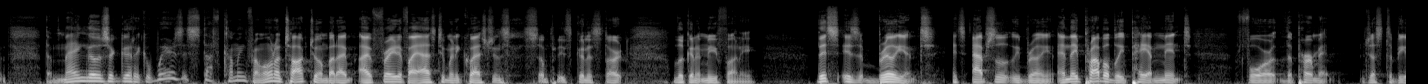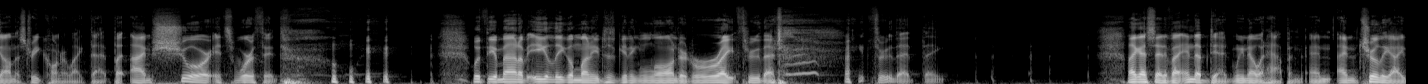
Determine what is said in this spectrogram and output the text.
the mangoes are good. I go, where's this stuff coming from? I want to talk to him, but I'm, I'm afraid if I ask too many questions, somebody's going to start looking at me funny. This is brilliant. It's absolutely brilliant. And they probably pay a mint for the permit just to be on the street corner like that. But I'm sure it's worth it with the amount of illegal money just getting laundered right through that right through that thing like I said, if I end up dead, we know what happened, and and truly, I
